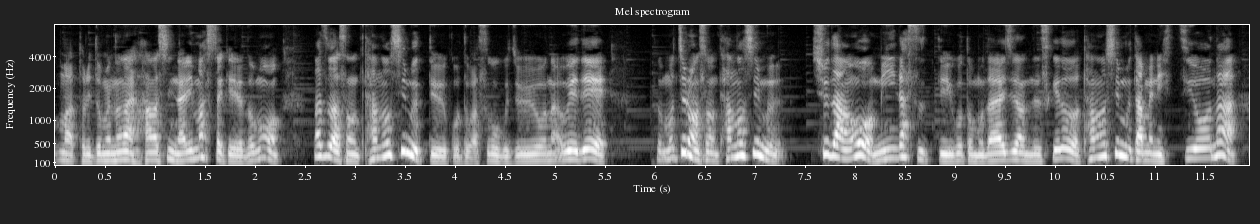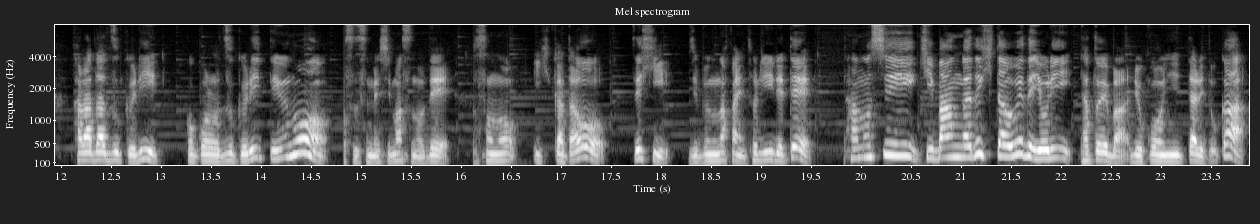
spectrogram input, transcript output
まあ、取り留めのない話になりましたけれども、まずはその楽しむっていうことがすごく重要な上で、もちろんその楽しむ手段を見出すっていうことも大事なんですけど、楽しむために必要な体づくり、心づくりっていうのをお勧めしますので、その生き方をぜひ自分の中に取り入れて、楽しい基盤ができた上でより、例えば旅行に行ったりとか、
